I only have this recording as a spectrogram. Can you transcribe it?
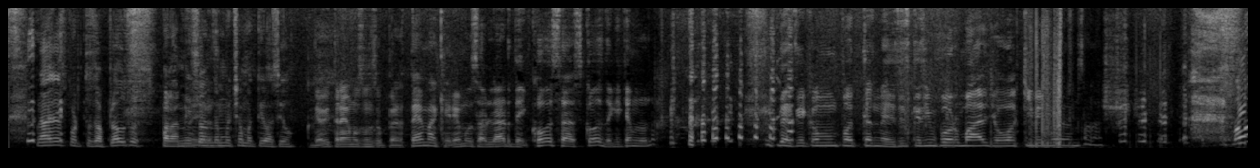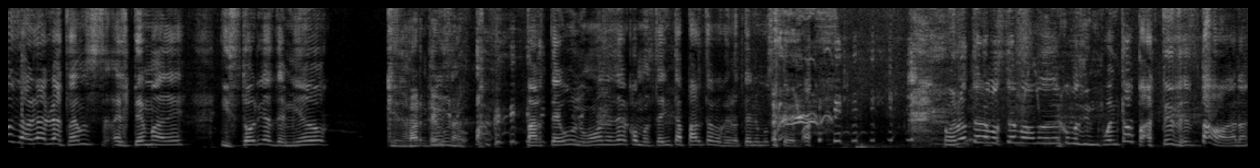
Gracias por tus aplausos. Para mí no, son de sé. mucha motivación. De hoy traemos un super tema. Queremos hablar de cosas, cosas. ¿De qué queremos hablar? es que como un podcast me decís que es informal, yo aquí vengo vamos a hablar. vamos a hablar, tenemos el tema de historias de miedo que Parte 1. Parte 1. Vamos a hacer como 30 partes porque no tenemos tema. Como no tenemos tema, vamos a hacer como 50 partes de esta vara.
